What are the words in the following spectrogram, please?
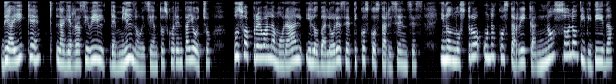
De ahí que la Guerra Civil de 1948 puso a prueba la moral y los valores éticos costarricenses y nos mostró una Costa Rica no solo dividida,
